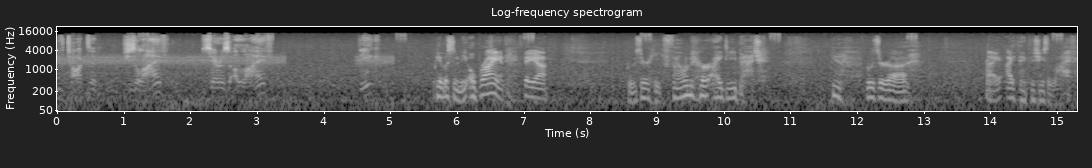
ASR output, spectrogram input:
you've talked to... She's alive? Sarah's alive? Deke? Okay, listen to me. O'Brien, they, uh... Boozer, he found her ID badge. Yeah, Boozer, uh... I, I think that she's alive.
